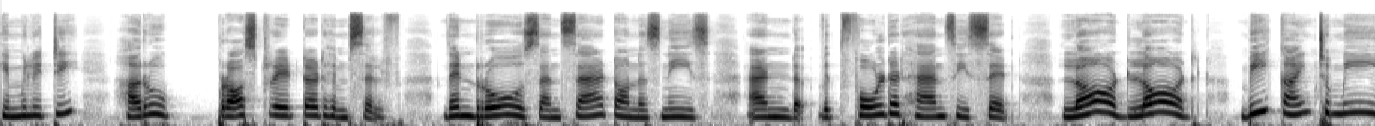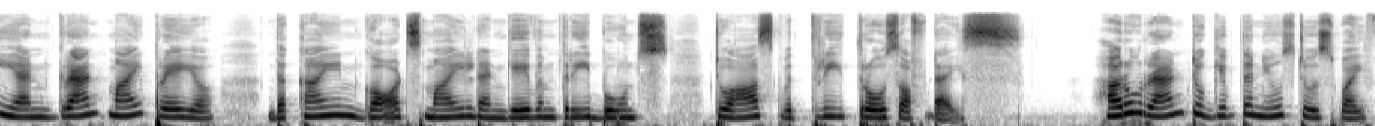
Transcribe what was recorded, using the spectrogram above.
humility, Haru prostrated himself, then rose and sat on his knees, and with folded hands he said, Lord, Lord, be kind to me and grant my prayer. The kind God smiled and gave him three boons to ask with three throws of dice. Haru ran to give the news to his wife.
